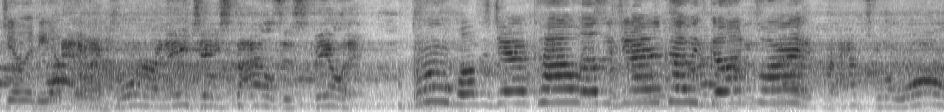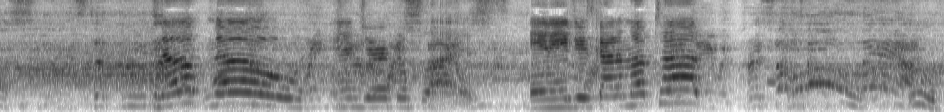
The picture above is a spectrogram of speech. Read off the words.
agility up there. corner, and AJ Styles is feeling it. Ooh, of Jericho, of Jericho, he's going for it. Perhaps for the walls. Nope, no. And Jericho flies. And AJ's got him up top. AJ with Chris. Oh. Ooh.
